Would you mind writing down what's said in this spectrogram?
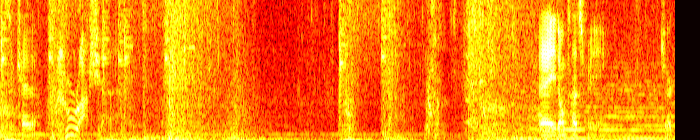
It's okay though. Crusher. Hey, don't touch me. Jerk.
